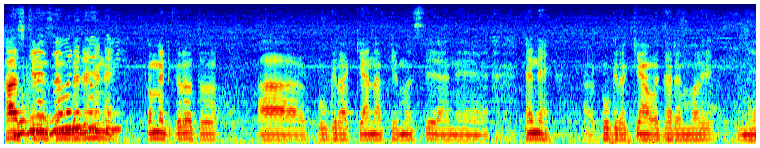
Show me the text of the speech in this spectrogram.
ખાસ કરીને તમે બધા છે ને કમેન્ટ કરો તો આ ઘૂઘરા ક્યાંના ફેમસ છે અને હે ને આ ઘૂઘરા ક્યાં વધારે મળે અને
